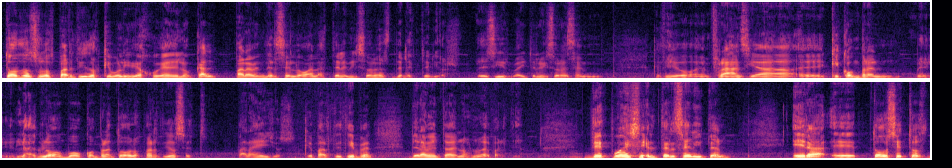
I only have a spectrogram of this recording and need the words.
todos los partidos que Bolivia juega de local para vendérselo a las televisoras del exterior. Es decir, hay televisoras en, qué sé yo, en Francia eh, que compran, eh, la Globo, compran todos los partidos estos, para ellos, que participen de la venta de los nueve partidos. Después, el tercer ítem era eh, todos estos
